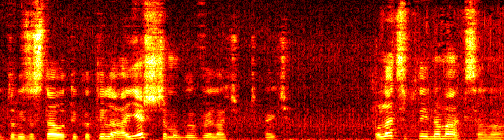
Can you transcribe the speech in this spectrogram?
No to mi zostało tylko tyle, a jeszcze mógłbym wylać. Czekajcie. Polecę tutaj na maksa, no.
